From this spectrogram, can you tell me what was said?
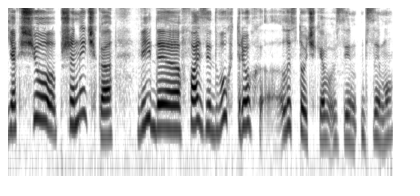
якщо пшеничка війде в фазі двох-трьох листочків взим- взиму?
